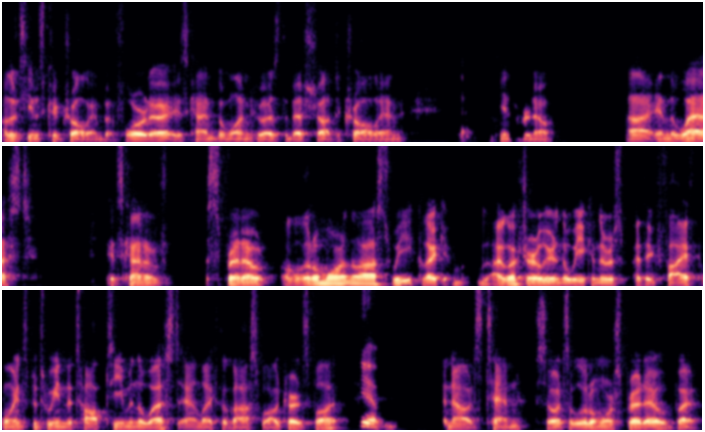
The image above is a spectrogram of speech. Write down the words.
other teams could crawl in, but Florida is kind of the one who has the best shot to crawl in. Yep. You never know. Uh, in the West, it's kind of spread out a little more in the last week. Like I looked earlier in the week, and there was I think five points between the top team in the West and like the last wild card spot Yep. and now it's 10 so it's a little more spread out but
